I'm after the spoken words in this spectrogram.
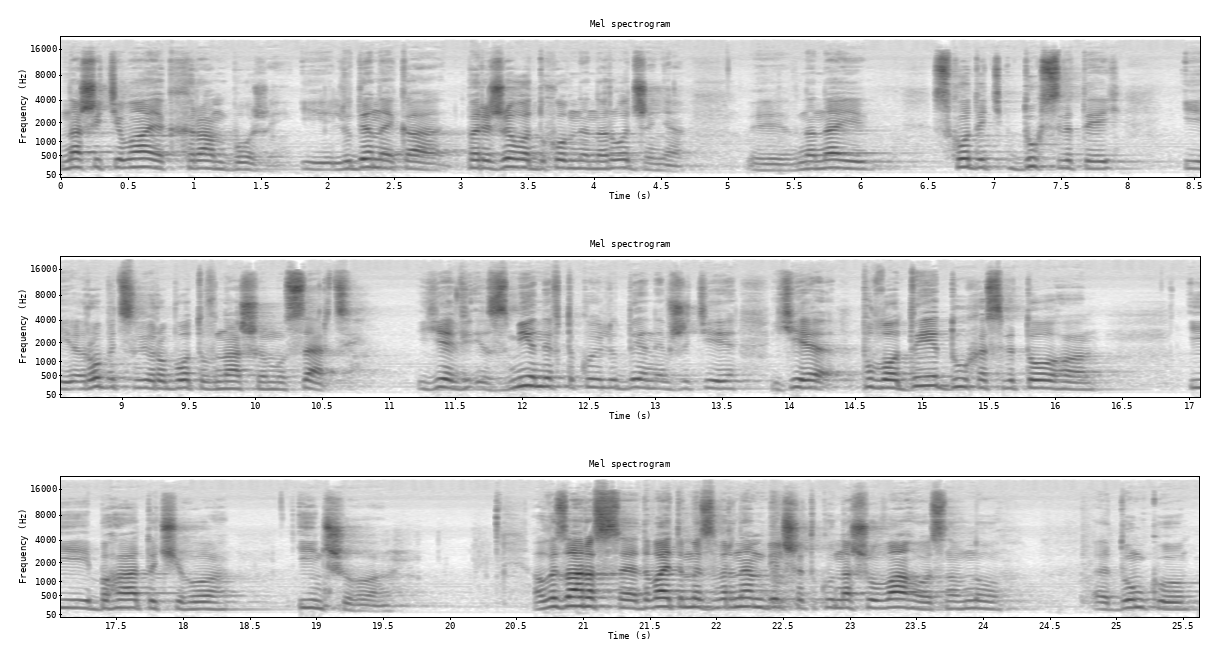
Наші тіла як храм Божий. І людина, яка пережила духовне народження, е, на неї сходить Дух Святий і робить свою роботу в нашому серці. Є зміни в такої людини в житті, є плоди Духа Святого і багато чого іншого. Але зараз е, давайте ми звернемо більше таку нашу увагу, основну е, думку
